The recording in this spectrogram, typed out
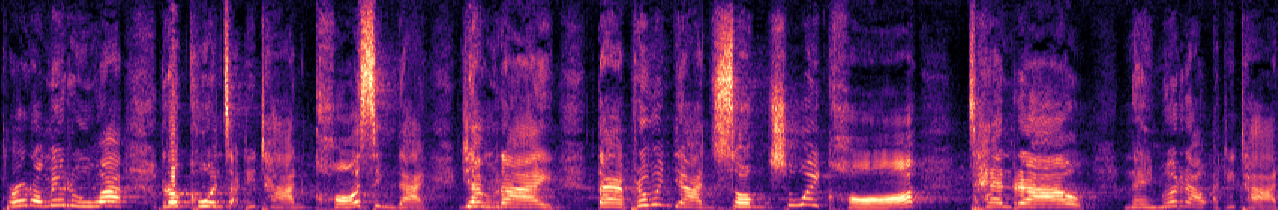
เพราะเราไม่รู้ว่าเราควรจะอธิษฐานขอสิ่งใดอย่างไร แต่พระวิญญาณทรงช่วยขอ แทนเราในเมื่อเราอธิษฐาน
